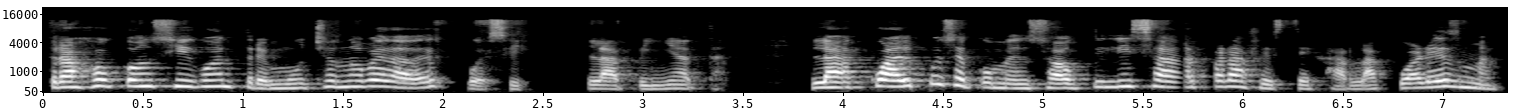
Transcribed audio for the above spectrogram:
trajo consigo, entre muchas novedades, pues sí, la piñata, la cual pues se comenzó a utilizar para festejar la cuaresma.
